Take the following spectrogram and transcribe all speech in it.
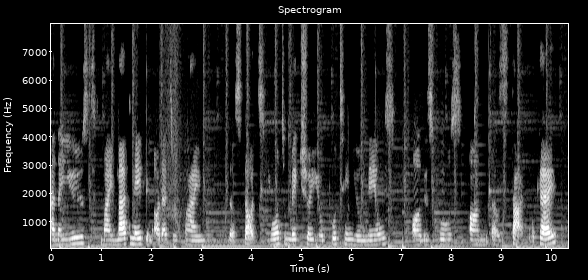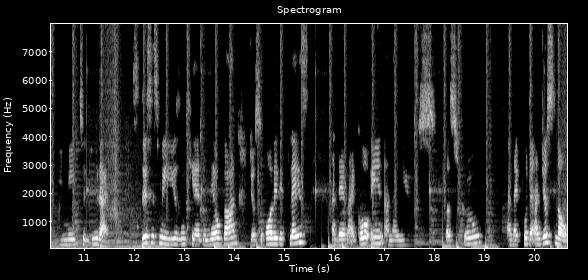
And I used my magnet in order to find the studs you want to make sure you're putting your nails or the screws on a stud okay? You need to do that. So this is me using here the nail gun just to hold it in place. And then I go in and I use a screw and I put it and just know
